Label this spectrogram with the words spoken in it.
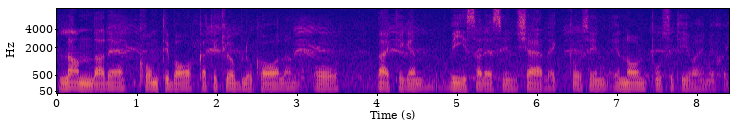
landade, kom tillbaka till klubblokalen och verkligen visade sin kärlek och sin enormt positiva energi.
